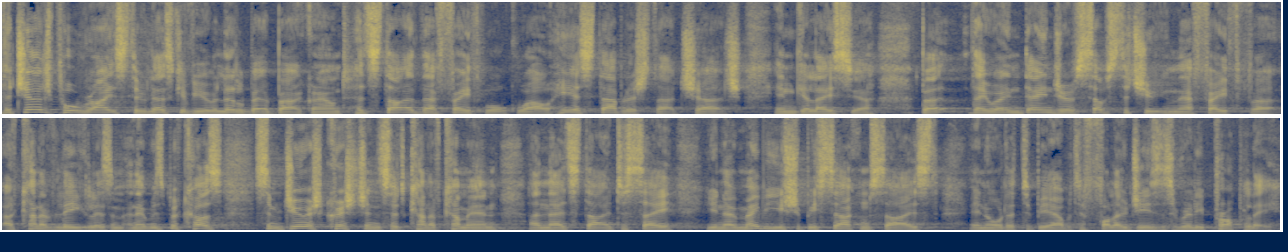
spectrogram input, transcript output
The church Paul writes to, let's give you a little bit of background, had started their faith walk well. He established that church in Galatia, but they were in danger of substituting their faith for a kind of legalism. And it was because some Jewish Christians had kind of come in and they'd started to say, you know, maybe you should be circumcised in order to be able to follow Jesus really properly.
